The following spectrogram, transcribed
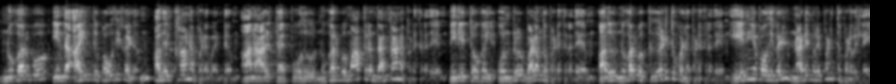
நுகர்வு இந்த ஐந்து பகுதிகளும் அதில் காணப்பட வேண்டும். ஆனால் தற்போது நுகர்வு மாத்திரம்தான் காணப்படுகிறது. நிதித்தொகை ஒன்று வழங்கப்படுகிறது. அது நுகர்வுக்கு எடுத்துக் கொள்ளப்படுகிறது. ஏனைய பகுதிகள் நடைமுறைப்படுத்தப்படவில்லை.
